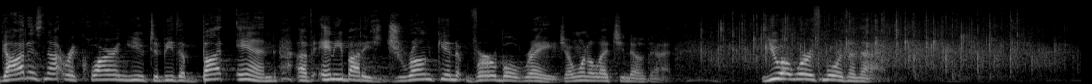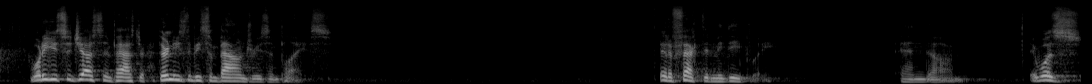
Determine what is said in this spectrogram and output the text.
God is not requiring you to be the butt end of anybody's drunken verbal rage. I want want to let you know that. You are worth more than that. What are you suggesting, Pastor? There needs to be some boundaries in place. It affected me deeply. And um, it was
